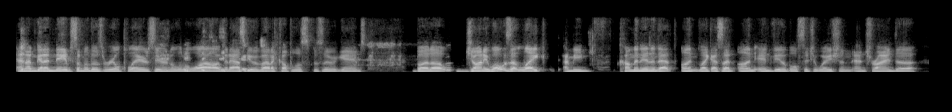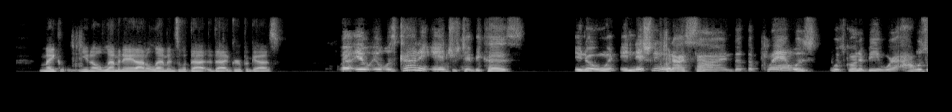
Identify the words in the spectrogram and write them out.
and I'm going to name some of those real players here in a little while. I'm going to ask you about a couple of specific games. But uh, Johnny, what was it like? I mean, coming into that, un, like I said, unenviable situation and trying to make you know lemonade out of lemons with that that group of guys. Well, it, it was kind of interesting because you know when initially when I signed, the, the plan was was going to be where I was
